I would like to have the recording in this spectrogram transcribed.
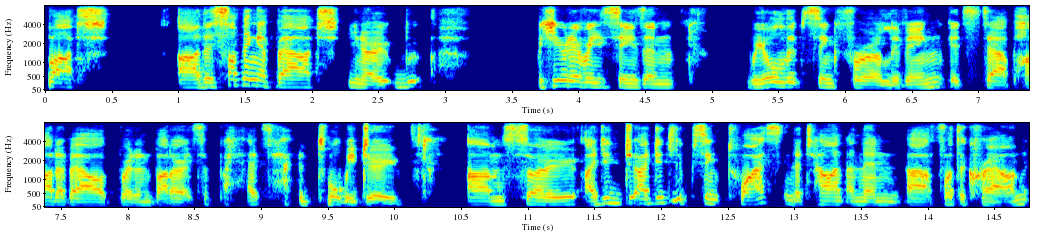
But uh, there's something about, you know, we hear it every season. We all lip sync for a living. It's our part of our bread and butter. It's, a, it's, it's what we do. Um, so I did I did lip sync twice in the talent and then uh, for the crown.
